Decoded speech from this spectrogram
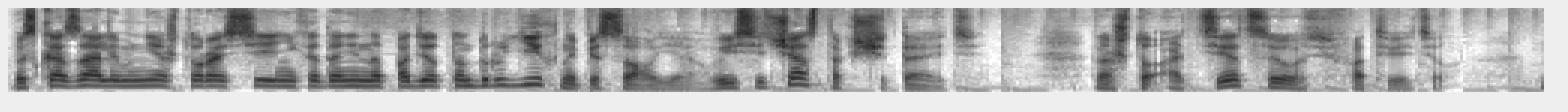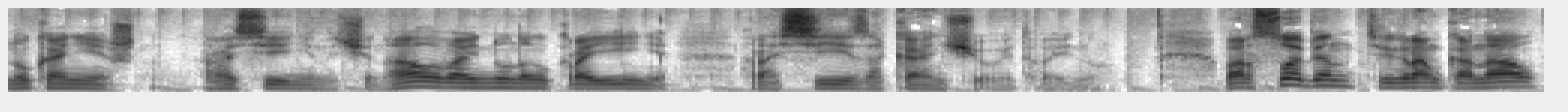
«Вы сказали мне, что Россия никогда не нападет на других», — написал я. «Вы и сейчас так считаете?» На что отец Иосиф ответил – Ну, конечно, Россия не начинала войну на Украине, Россия заканчивает войну. Варсобин, телеграм-канал,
